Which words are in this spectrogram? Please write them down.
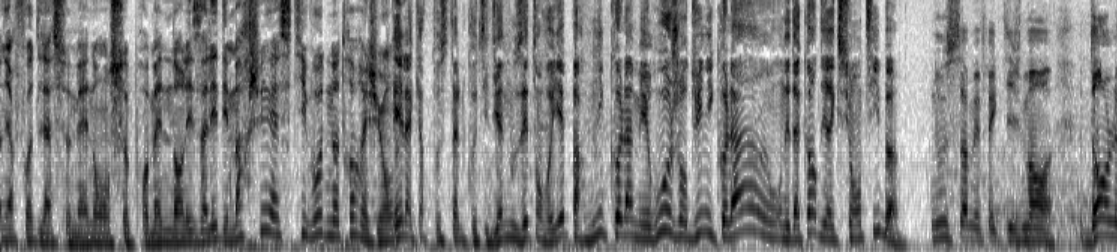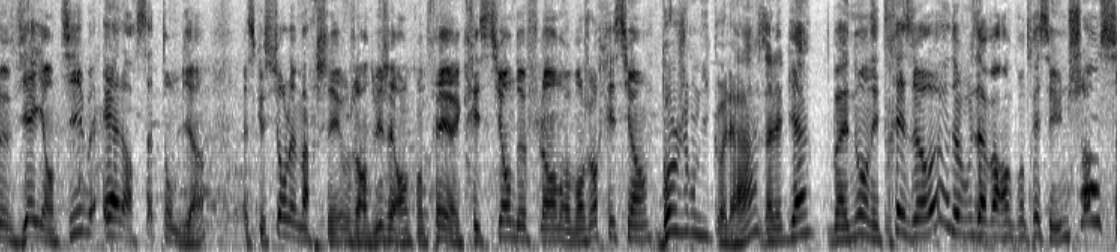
dernière fois de la semaine, on se promène dans les allées des marchés estivaux de notre région. Et la carte postale quotidienne nous est envoyée par Nicolas Mérou. Aujourd'hui, Nicolas, on est d'accord, direction Antibes nous sommes effectivement dans le vieil Antibes. Et alors, ça tombe bien, parce que sur le marché, aujourd'hui, j'ai rencontré euh, Christian de Flandre. Bonjour Christian. Bonjour Nicolas, vous allez bien? Bah, Nous, on est très heureux de vous avoir rencontré, c'est une chance.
